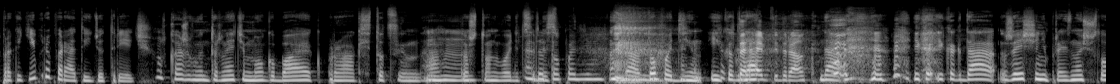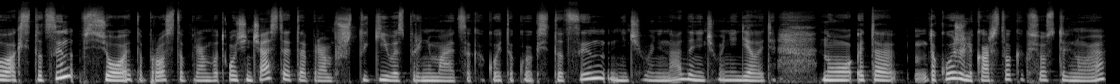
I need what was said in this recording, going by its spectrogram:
Про какие препараты идет речь? Ну, скажем, в интернете много баек про окситоцин, да, угу. то, что он вводится Это без... топ-1. Да, топ-1. И когда... Вторая педралка. Да. И, и когда женщине произносит слово окситоцин, все это просто прям вот очень часто это прям в штыки воспринимается. Какой такой окситоцин? Ничего не надо, ничего не делайте. Но это такое же лекарство, как все остальное.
